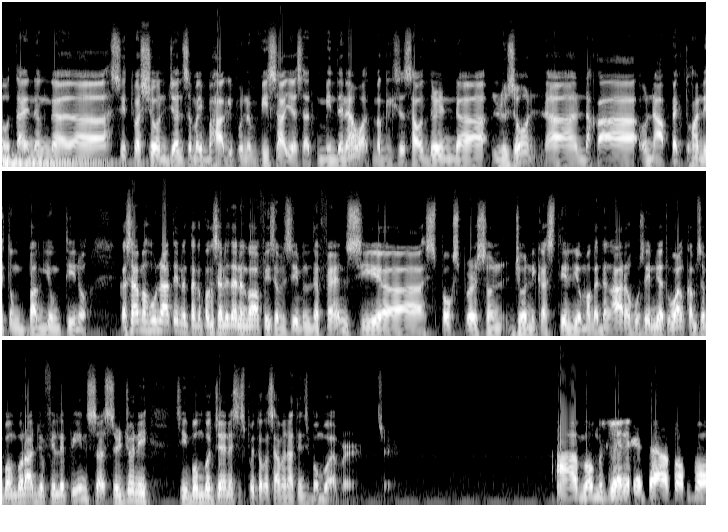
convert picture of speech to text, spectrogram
About tayo ng ah, sitwasyon dyan sa may bahagi po ng Visayas at Mindanao at maging sa Southern ah, Luzon na naka o naapektuhan itong bagyong Tino. Kasama ho natin ang tagapagsalita ng Office of Civil Defense, si ah, spokesperson Johnny Castillo. Magandang araw ho sa inyo at welcome sa Bombo Radio Philippines. Ah, Sir Johnny, si Bombo Genesis po ito kasama natin si Bombo Ever. Sir. Ah, Bombo Genesis, uh, Bombo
